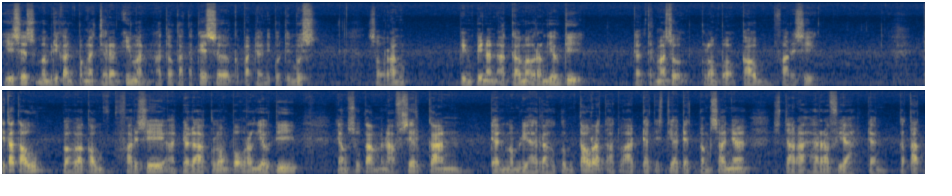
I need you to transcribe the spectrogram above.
Yesus memberikan pengajaran iman atau katekese kepada Nikodemus, seorang pimpinan agama orang Yahudi dan termasuk kelompok kaum Farisi. Kita tahu bahwa kaum Farisi adalah kelompok orang Yahudi yang suka menafsirkan dan memelihara hukum Taurat atau adat istiadat bangsanya secara harafiah dan ketat.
